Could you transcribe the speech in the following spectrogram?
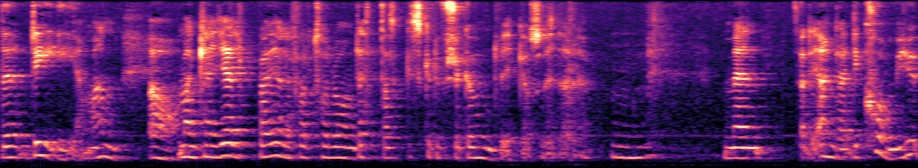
det, det är man. Ja. Man kan hjälpa i alla fall tala om detta ska du försöka undvika och så vidare. Mm. Men ja, det andra, det kommer ju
